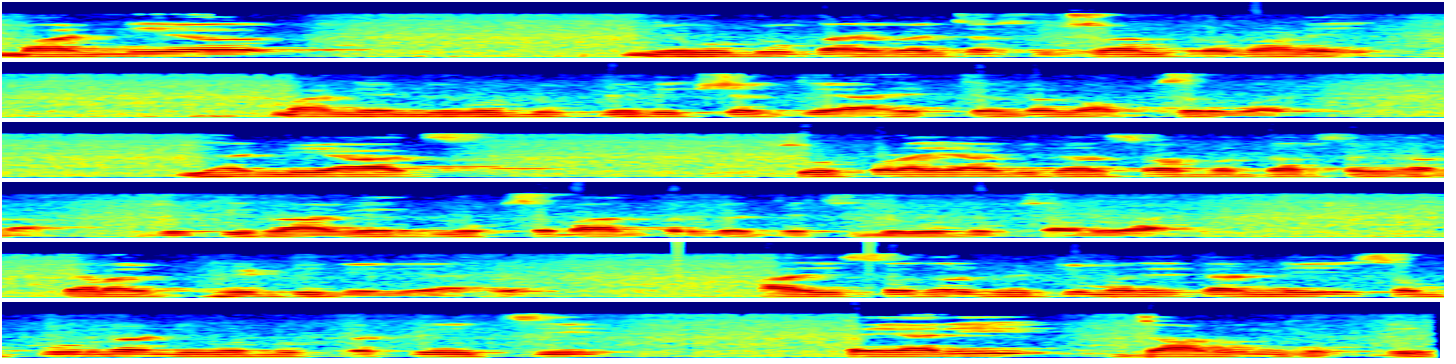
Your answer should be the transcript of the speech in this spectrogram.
माननीय निवडणूक आयोगाच्या सूचनांप्रमाणे माननीय निवडणूक निरीक्षक जे आहेत जनरल ऑब्झर्वर यांनी आज चोपडा या विधानसभा मतदारसंघाला जो की रावेर लोकसभा अंतर्गत ज्याची निवडणूक चालू आहे त्याला भेट दिलेली आहे. आणि सदर भेटीमध्ये त्यांनी संपूर्ण निवडणूक प्रक्रियेची तयारी जाणून घेतली.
